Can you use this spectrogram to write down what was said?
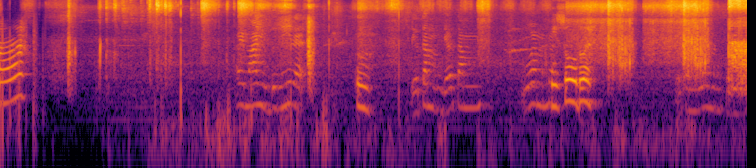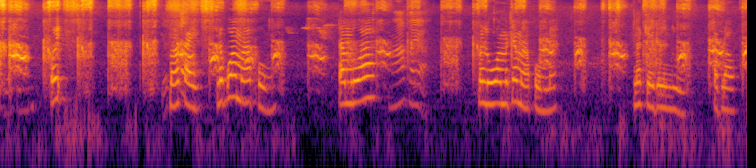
ม้าไอ้มาอยู่ตรงนี้แหละอืมเดี๋ยวตำเดี๋ยวตำรู้ว่ามันมีโซ่ด้วยเดี๋ยวตำรู้ว่ามันก่อนเดี๋ยวตำเฮ้ยม้าไก่นึกว่าม้าผมตำรู้ว่าม้าใครอะไม่รู้ว่ามันจะม้าผมนะน่าแกเดินอยู่กับเราส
